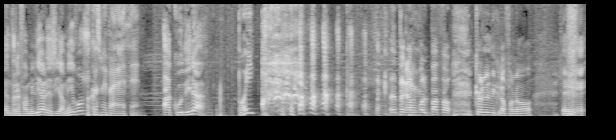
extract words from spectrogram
entre familiares y amigos. Pocos me parecen. Acudirá. Te pegar un golpazo con el micrófono. Eh,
